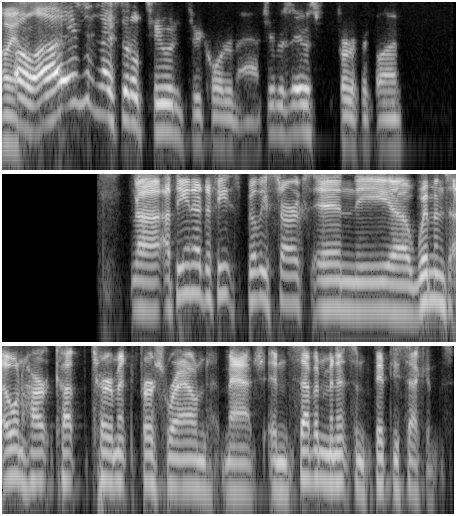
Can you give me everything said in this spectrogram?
Oh yeah. Oh, uh, it was a nice little two and three quarter match. It was it was perfect fun. Uh, Athena defeats Billie Starkz in the uh, Women's Owen Hart Cup tournament first round match in seven minutes and 50 seconds.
